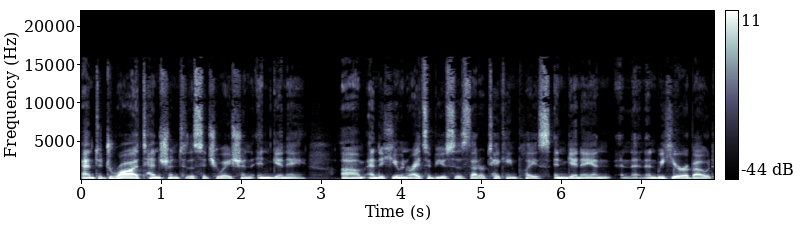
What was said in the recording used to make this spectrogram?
and to draw attention to the situation in Guinea um, and the human rights abuses that are taking place in Guinea, and, and and we hear about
